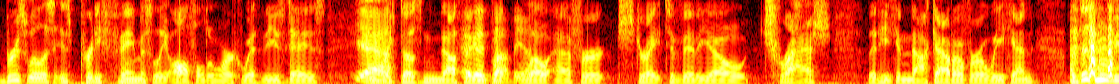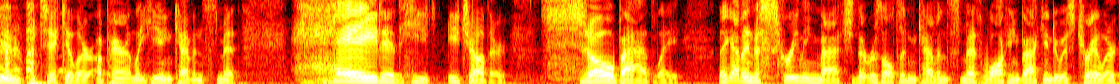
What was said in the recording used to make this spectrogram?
Bruce Willis is pretty famously awful to work with these days. and, Yeah. like does nothing It's but obvious. low effort, straight to video trash that he can knock out over a weekend. But this movie in particular, apparently he and Kevin Smith hated he- each other so badly. They got in a screaming match that resulted in Kevin Smith walking back into his trailer,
